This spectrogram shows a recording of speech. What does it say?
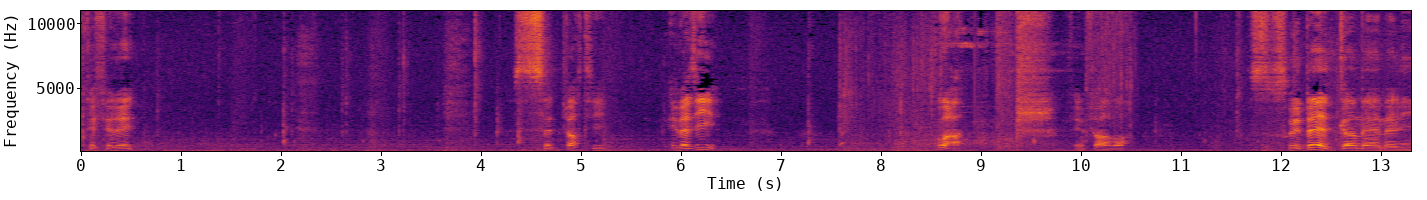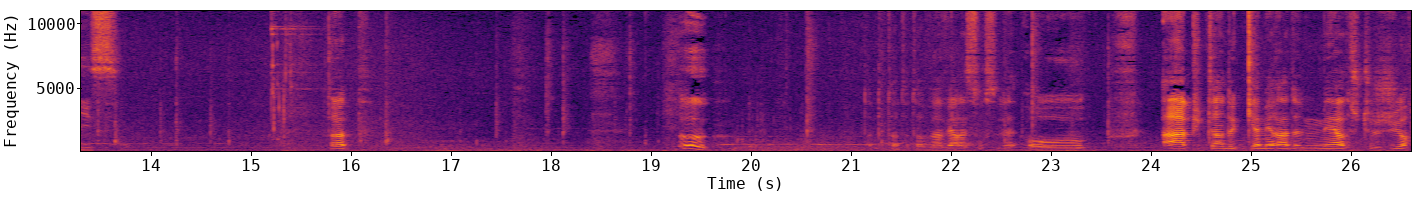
préférer cette partie. Et vas-y Ouah Fais me faire avoir. Ce serait bête quand même, Alice. Hop. Oh Attends, attends, attends, va vers la source. Oh Ah putain de caméra de merde, je te jure.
